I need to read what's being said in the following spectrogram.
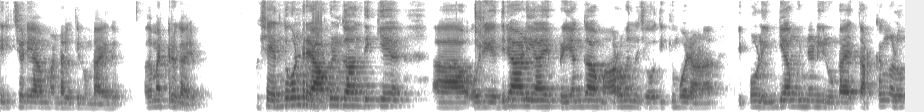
തിരിച്ചടി ആ മണ്ഡലത്തിൽ ഉണ്ടായത്. അത് മറ്റൊരു കാര്യം. പക്ഷെ എന്തുകൊണ്ട് രാഹുൽ ഗാന്ധിക്ക് ഒരു എതിരാളിയായി പ്രിയങ്ക മാറുമെന്ന് ചോദിക്കുമ്പോഴാണ് ഇപ്പോൾ ഇന്ത്യ മുന്നണിയിൽ ഉണ്ടായ തർക്കങ്ങളും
